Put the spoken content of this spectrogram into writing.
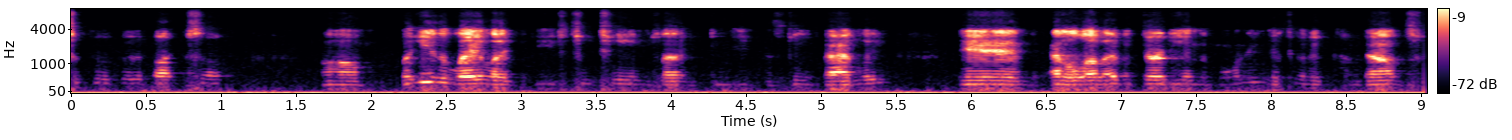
to feel good about yourself. Um, but either way, like these two teams, like can beat this game badly, and at 11:30 in the morning, it's going to come down to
